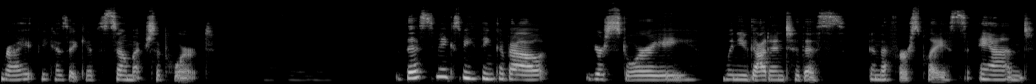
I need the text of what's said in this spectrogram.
Right, because it gives so much support. Absolutely. This makes me think about your story when you got into this in the first place. And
